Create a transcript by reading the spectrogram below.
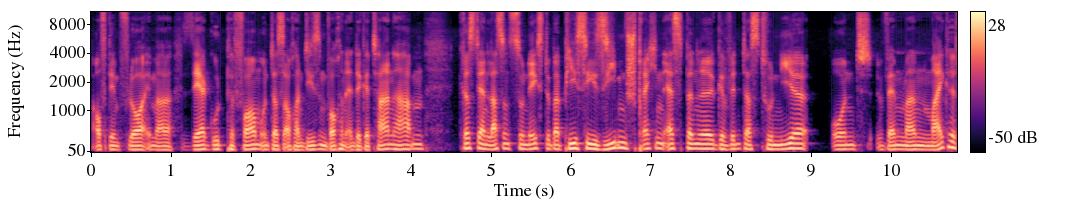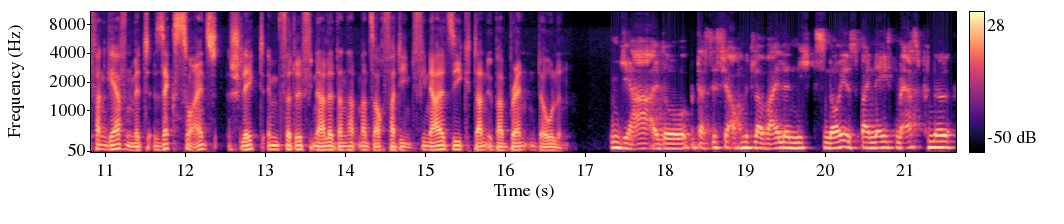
auf dem Floor immer sehr gut performen und das auch an diesem Wochenende getan haben. Christian, lass uns zunächst über PC 7 sprechen. Espinel gewinnt das Turnier und wenn man Michael van Gerven mit 6 zu 1 schlägt im Viertelfinale, dann hat man es auch verdient. Finalsieg dann über Brandon Dolan. Ja, also das ist ja auch mittlerweile nichts Neues bei Nathan Aspinall.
